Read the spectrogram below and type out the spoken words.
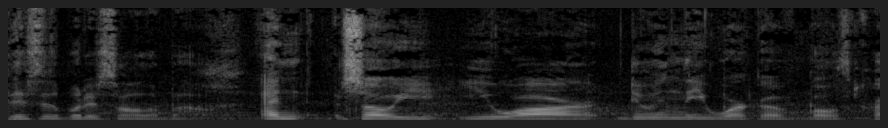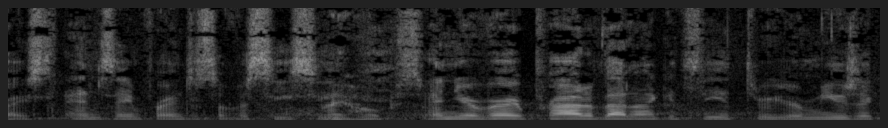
this is what it's all about. And so you, you are doing the work of both Christ and St. Francis of Assisi. I hope so. And you're very proud of that, and I can see it through your music,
